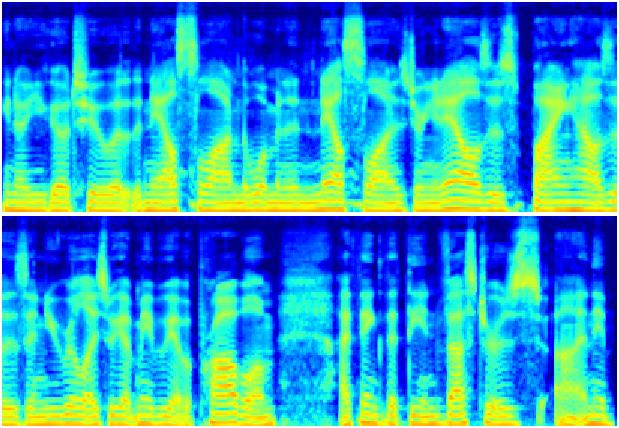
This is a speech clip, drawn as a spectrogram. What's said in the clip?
you know you go to a, the nail salon and the woman in the nail salon is doing your nails is buying houses and you realize we got maybe we have a problem I think that the investors uh, and the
